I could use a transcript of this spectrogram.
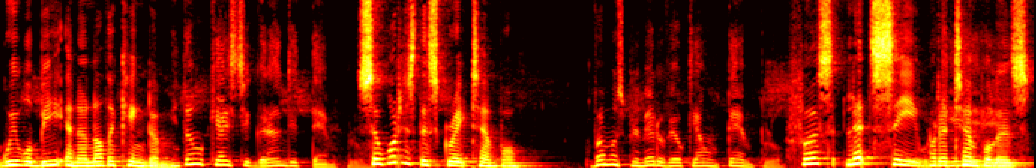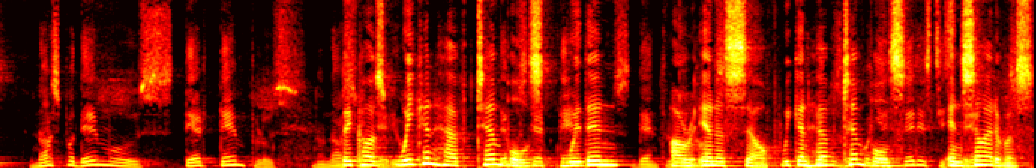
we will be in another kingdom. então o que é este grande templo? So, what is this great temple? Vamos primeiro ver o que é um templo. First, let's see what a temple is. Nós podemos ter templos no nosso Because interior. we can have temples within our inner self. We can have temples inside of us.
